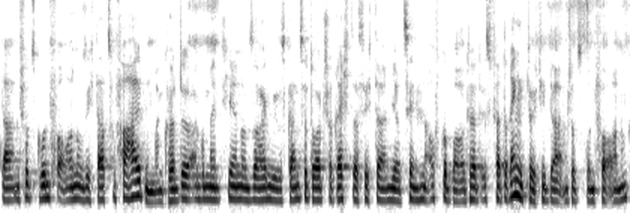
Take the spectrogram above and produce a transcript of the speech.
Datenschutzgrundverordnung sich dazu verhalten. Man könnte argumentieren und sagen, dieses ganze deutsche Recht, das sich da in Jahrzehnten aufgebaut hat, ist verdrängt durch die Datenschutzgrundverordnung.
